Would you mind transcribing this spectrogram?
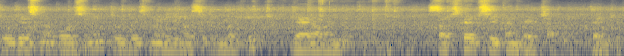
చూస్ చేసిన కోర్సుని చూస్ చేసిన యూనివర్సిటీని బట్టి జాయిన్ అవ్వండి. Subscribe seek and channel thank you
